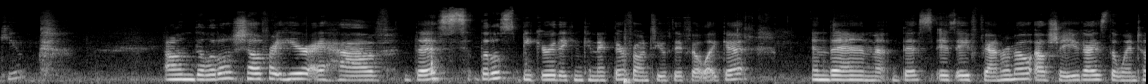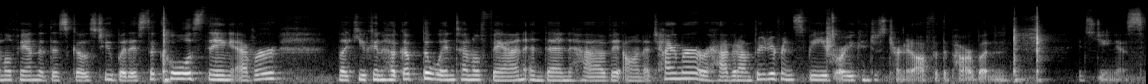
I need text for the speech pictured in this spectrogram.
cute. On the little shelf right here, I have this little speaker they can connect their phone to if they feel like it. And then this is a fan remote. I'll show you guys the wind tunnel fan that this goes to, but it's the coolest thing ever. Like you can hook up the wind tunnel fan and then have it on a timer or have it on three different speeds, or you can just turn it off with the power button. It's genius.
